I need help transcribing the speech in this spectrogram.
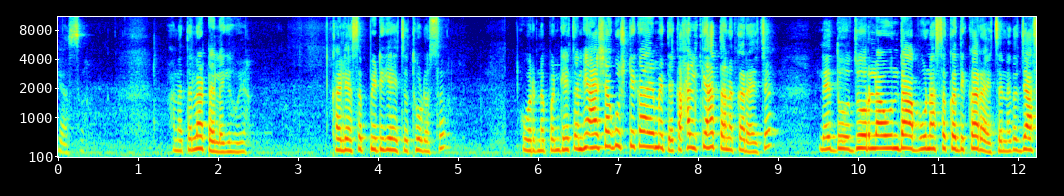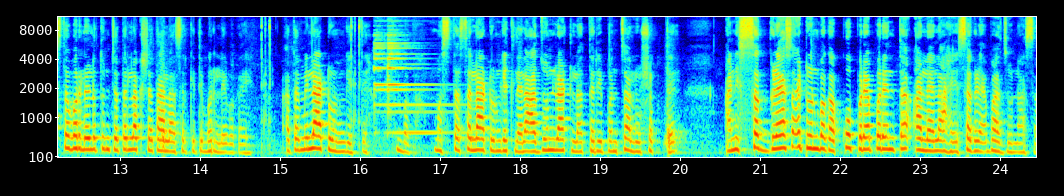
हे असं. आणि आता लाटायला घेऊया. खाली असं पीठ घ्यायचं थोडंसं. वरनं पण घ्यायचं. आणि ह्या अशा गोष्टी काय माहिती आहे का? हलक्या हातानं करायच्या. लय दो जोर लावून दाबून असं कधी करायचं नाही. तर जास्त भरलेलं तुमच्या तर लक्षात आलं असेल किती भरले बघा हे. आता मी लाटून घेते. बघा मस्त असं लाटून घेतलेलं. अजून लाटला तरी पण चालू शकते आणि सगळ्याच आठवून बघा कोपऱ्यापर्यंत आलेला आहे सगळ्या बाजूनं असा.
